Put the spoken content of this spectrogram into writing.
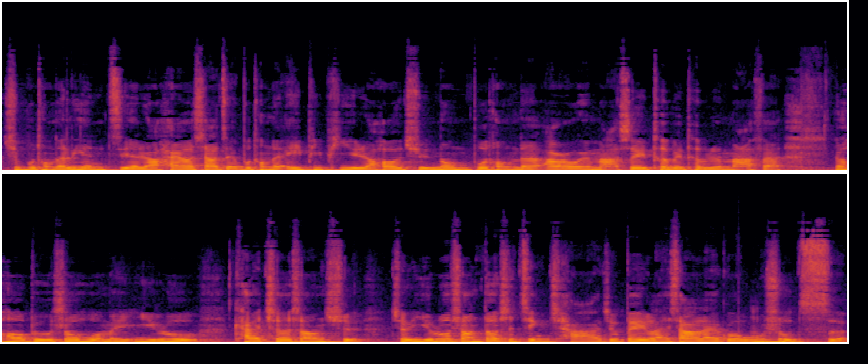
去不同的链接，然后还要下载不同的 APP，然后去弄不同的二维码，所以特别特别的麻烦。然后比如说我们一路开车上去，就一路上都是警察，就被拦下来过无数次，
